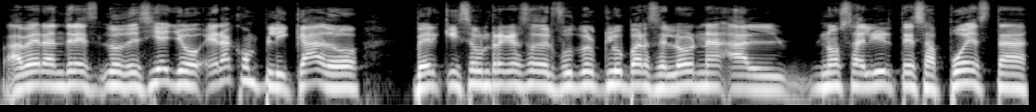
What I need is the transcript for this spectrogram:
a ver, Andrés, lo decía yo, era complicado ver quizá un regreso del Fútbol Club Barcelona al no salirte esa apuesta,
